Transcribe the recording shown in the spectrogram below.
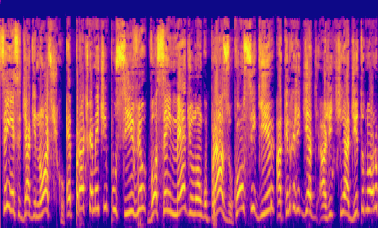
sem esse diagnóstico, é praticamente impossível você, em médio e longo prazo, conseguir aquilo que a gente, a gente tinha dito no ano,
